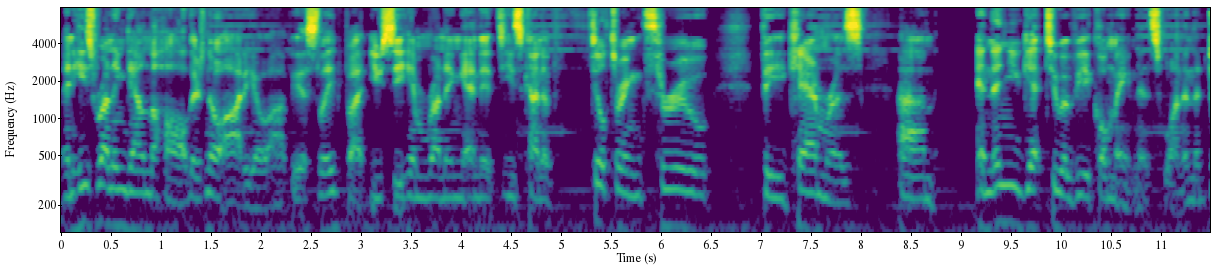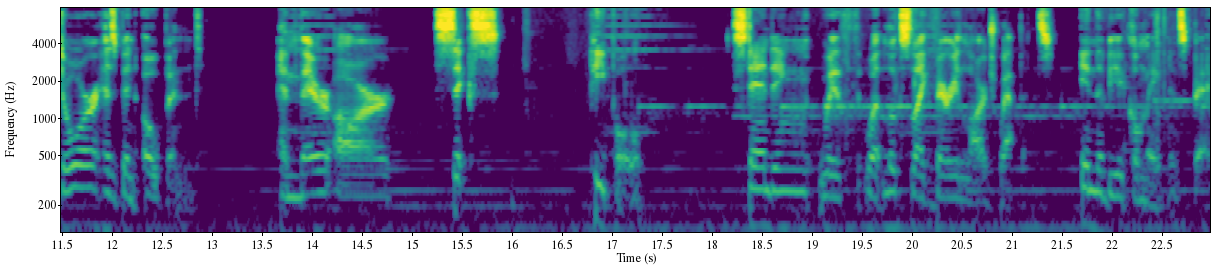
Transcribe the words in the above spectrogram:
and he's running down the hall. There's no audio, obviously, but you see him running, and it, he's kind of filtering through the cameras. Um, and then you get to a vehicle maintenance one, and the door has been opened, and there are six people standing with what looks like very large weapons in the vehicle maintenance bay.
